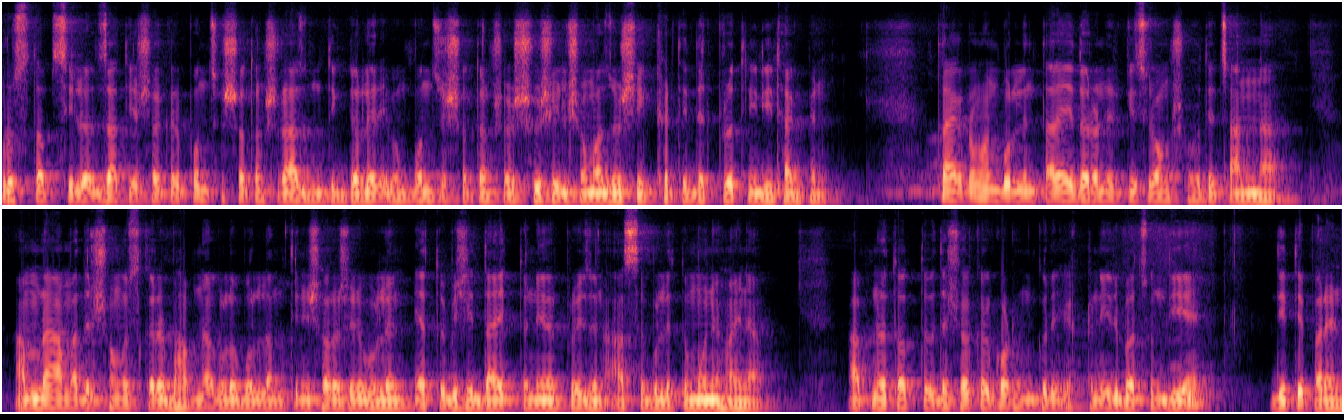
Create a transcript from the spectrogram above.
প্রস্তাব ছিল জাতীয় সরকার পঞ্চাশ শতাংশ রাজনৈতিক দলের এবং পঞ্চাশ শতাংশ সুশীল সমাজ ও শিক্ষার্থীদের প্রতিনিধি থাকবেন। তারেক রহমান বললেন, তারা এই ধরনের কিছুর অংশ হতে চান না। আমরা আমাদের সংস্কারের ভাবনাগুলো বললাম। তিনি সরাসরি বললেন, এত বেশি দায়িত্ব নেওয়ার প্রয়োজন আছে বলে তো মনে হয় না। আপনার তত্ত্বাবধায়ক সরকার গঠন করে একটা নির্বাচন দিয়ে দিতে পারেন।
